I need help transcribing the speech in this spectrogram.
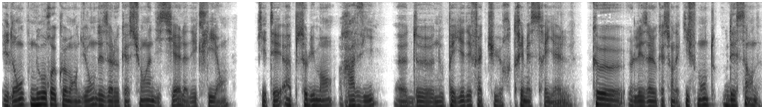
Et donc, nous recommandions des allocations indicielles à des clients qui étaient absolument ravis euh, de nous payer des factures trimestrielles, que les allocations d'actifs montent ou descendent,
